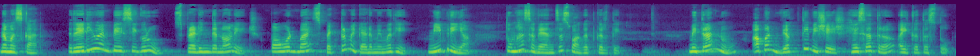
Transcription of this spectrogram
नमस्कार. Radio M P S C Guru spreading the knowledge powered by Spectrum अकॅडमीमध्ये मी प्रिया तुम्हा सगळ्यांचं स्वागत करते. मित्रांनो आपण व्यक्तिविशेष हे सत्र ऐकत असतो.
